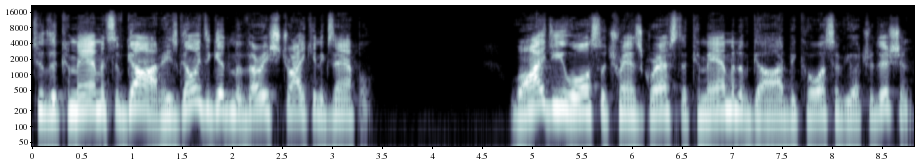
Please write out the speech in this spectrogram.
to the commandments of God. He's going to give them a very striking example. Why do you also transgress the commandment of God because of your tradition?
